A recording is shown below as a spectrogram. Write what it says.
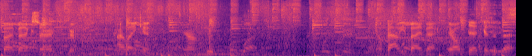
buyback, sir. I like it. Yeah, know? Dude. No, value buyback. They're all dead because of that.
